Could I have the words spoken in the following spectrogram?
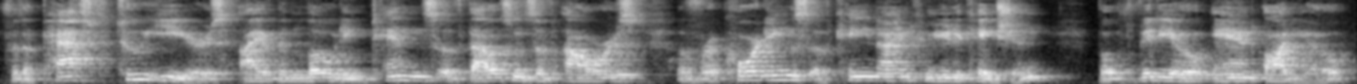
For the past two years, I have been loading tens of thousands of hours of recordings of canine communication, both video and audio,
